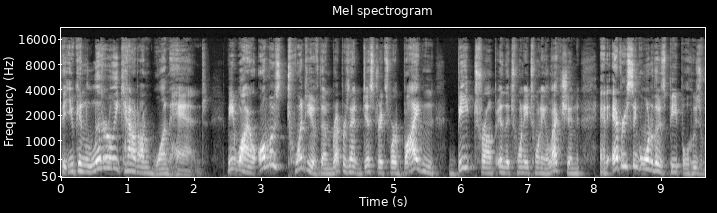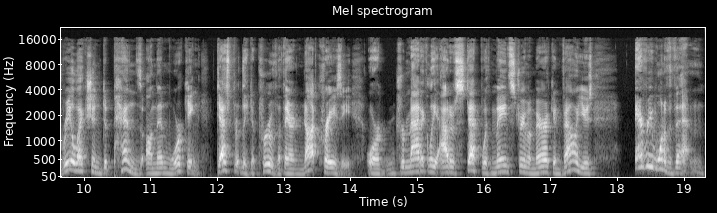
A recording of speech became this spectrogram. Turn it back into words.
that you can literally count on one hand. Meanwhile, almost 20 of them represent districts where Biden beat Trump in the 2020 election, and every single one of those people whose reelection depends on them working desperately to prove that they are not crazy or dramatically out of step with mainstream American values, every one of them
